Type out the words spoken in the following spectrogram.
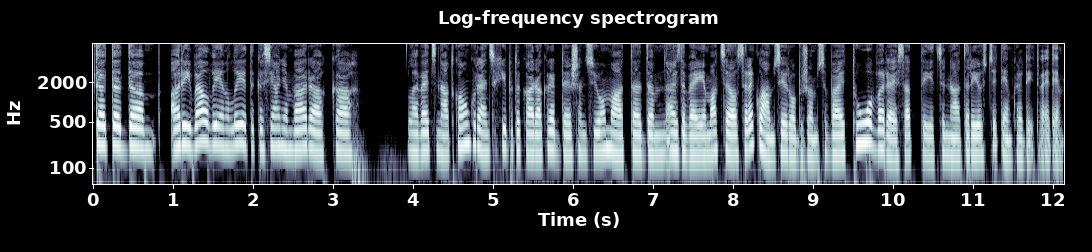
tad, tad arī vēl viena lieta, kas jāņem vērā, ka Lai veicinātu konkurenci hipotekārā kreditēšanas jomā, tad um, aizdevējiem atcēlas reklāmas ierobežojums, vai to varēs attiecināt arī uz citiem kredītveidiem?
